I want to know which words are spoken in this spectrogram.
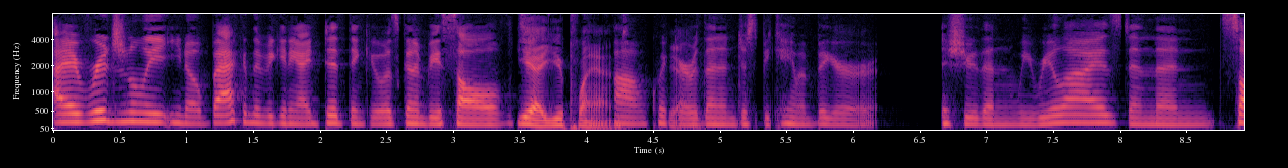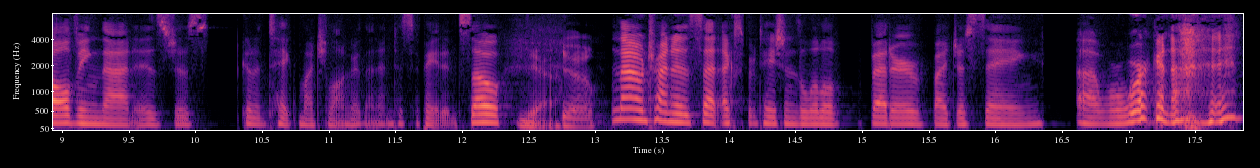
I originally, you know, back in the beginning, I did think it was going to be solved Yeah, you planned. um, quicker. than it just became a bigger issue than we realized, and then solving that is just going to take much longer than anticipated. So yeah. yeah. now I'm trying to set expectations a little better by just saying uh, we're working on it.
